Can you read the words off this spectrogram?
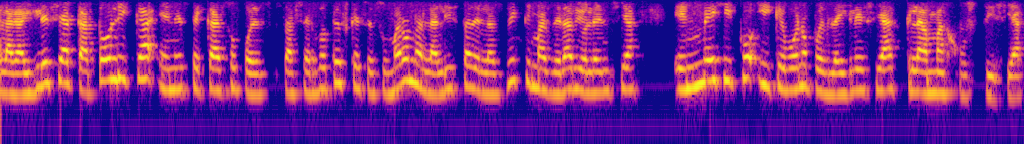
la Iglesia Católica, en este caso pues sacerdotes que se sumaron a la lista de las víctimas de la violencia en México y que bueno pues la Iglesia clama justicia.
